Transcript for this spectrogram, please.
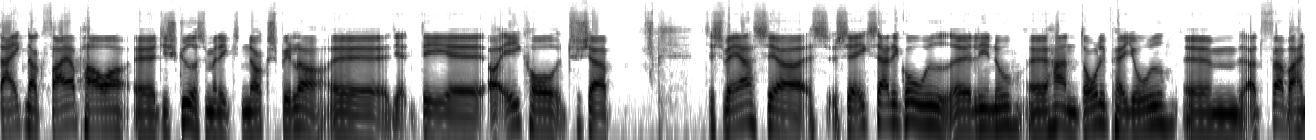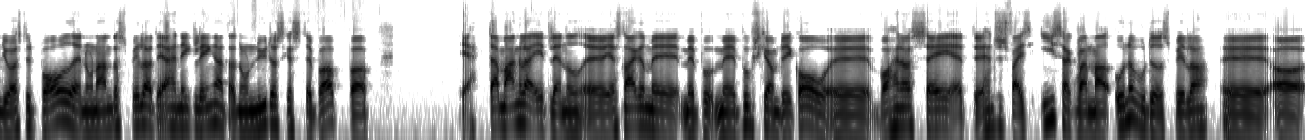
der er ikke nok firepower. Øh, de skyder simpelthen ikke nok spillere. Øh, det, øh, og Acor, synes jeg, desværre ser, ser ikke særlig god ud øh, lige nu. Øh, har en dårlig periode. Øh, og før var han jo også lidt borget af nogle andre spillere. Det er han ikke længere. Der er nogle nye, der skal steppe op. Og ja, der mangler et eller andet. Øh, jeg snakkede med, med, med Bubski om det i går, øh, hvor han også sagde, at øh, han synes faktisk, Isak var en meget undervurderet spiller, øh, og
